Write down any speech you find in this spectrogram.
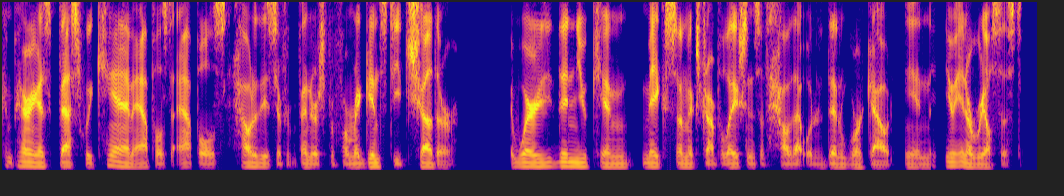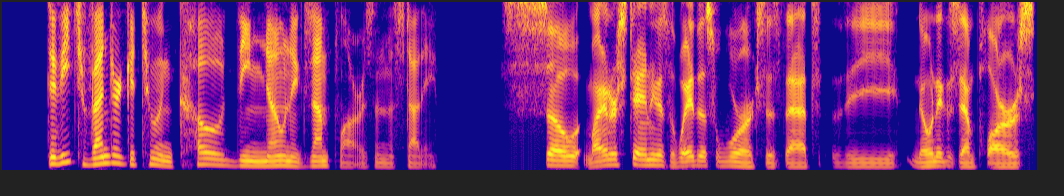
comparing as best we can, apples to apples. How do these different vendors perform against each other? Where then you can make some extrapolations of how that would then work out in in a real system. Did each vendor get to encode the known exemplars in the study? So my understanding is the way this works is that the known exemplars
